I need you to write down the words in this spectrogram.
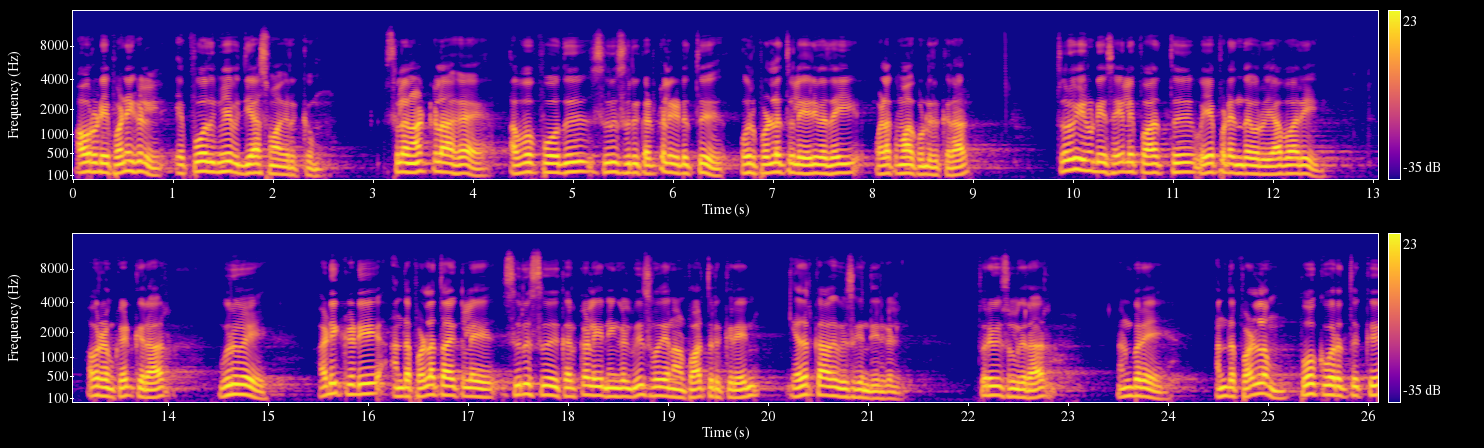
அவருடைய பணிகள் எப்போதுமே வித்தியாசமாக இருக்கும். சில நாட்களாக அவ்வப்போது சிறு சிறு கற்களை எடுத்து ஒரு பள்ளத்தில் எறிவதை வழக்கமாக கொண்டிருக்கிறார். துறவியினுடைய செயலை பார்த்து வியப்படைந்த ஒரு வியாபாரி அவரிடம் கேட்கிறார் குருவே அடிக்கடி அந்த பள்ளத்தாக்கிலே சிறு சிறு கற்களை நீங்கள் வீசுவதை நான் பார்த்திருக்கிறேன். எதற்காக வீசுகின்றீர்கள்? துறவி சொல்கிறார் நண்பரே அந்த பள்ளம் போக்குவரத்துக்கு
